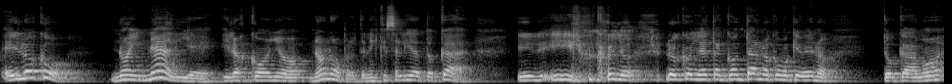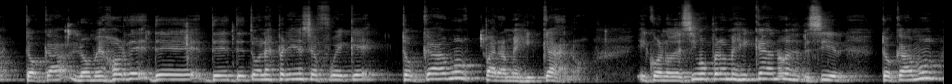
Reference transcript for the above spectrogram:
hey, loco, no hay nadie. Y los coños, no, no, pero tenéis que salir a tocar. Y, los, coños, los coños están contando como que, bueno, tocamos, toca, lo mejor de, de, de, de toda la experiencia fue que tocamos para mexicanos. Y cuando decimos para mexicanos, es decir, tocamos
